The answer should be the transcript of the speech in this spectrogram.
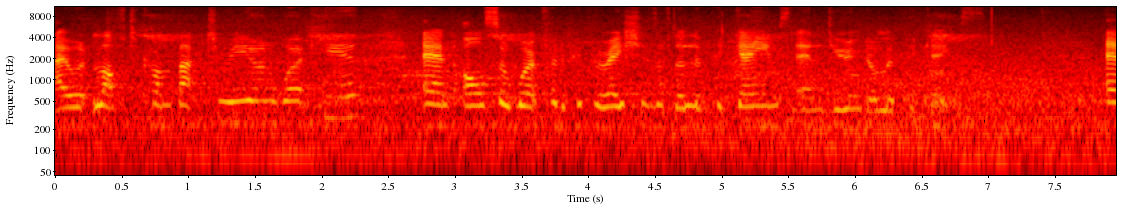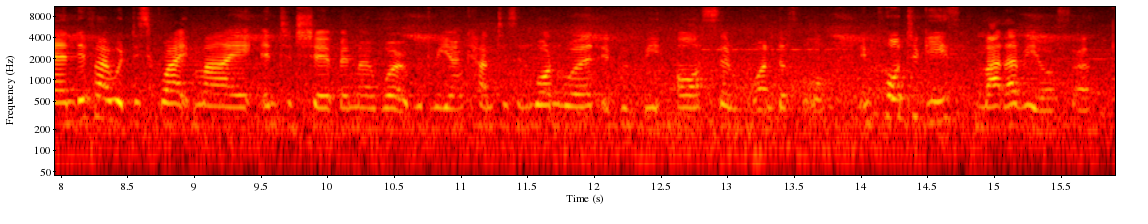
I would love to come back to Rio and work here and also work for the preparations of the Olympic Games and during the Olympic Games. And if I would describe my internship and my work with Rio Encantos in one word, it would be awesome, wonderful. In Portuguese, maravilhosa.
